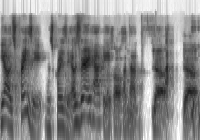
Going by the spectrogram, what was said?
yeah, it was crazy. It was crazy. I was very happy awesome. about that. Yeah, yeah.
